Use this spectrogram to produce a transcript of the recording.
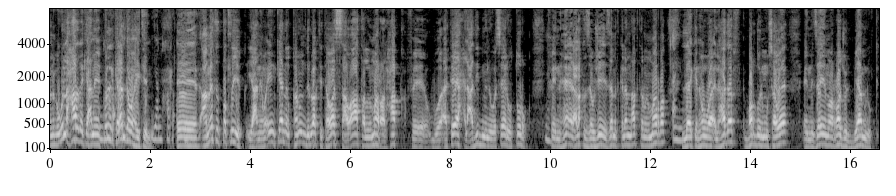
أنا بقول لحضرتك يعني كل الكلام ده وهيتم يا نهار. آه، عملية التطليق يعني وإن كان القانون دلوقتي توسع وأعطى للمرأة الحق في وأتاح العديد من الوسائل والطرق في إنهاء العلاقة الزوجية زي ما اتكلمنا أكتر من مرة أيوة. لكن هو الهدف برضو المساواة إن زي ما الرجل بيملك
